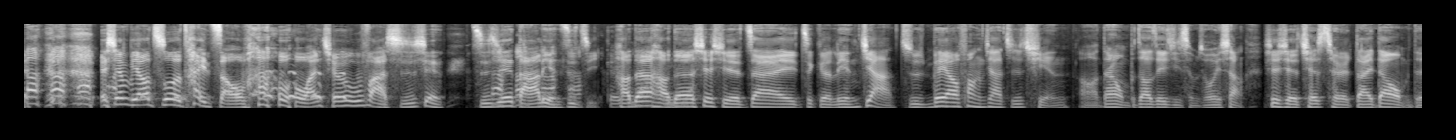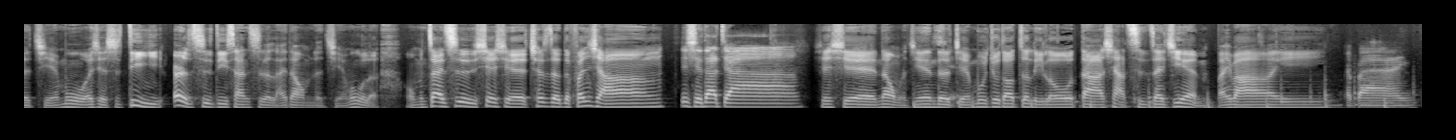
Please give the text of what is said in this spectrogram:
先不要说的太早吧，我完全无法实现，直接打脸自己。好的，好的，谢谢。在这个连假准备要放假之前啊，当然我们不知道这一集什么时候会上，谢谢。Chester 来到我们的节目，而且是第二次、第三次来到我们的节目了。我们再次谢谢 Chester 的分享，谢谢大家，谢谢。那我们今天的节目就到这里喽，大家下次再见，拜拜，拜拜。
